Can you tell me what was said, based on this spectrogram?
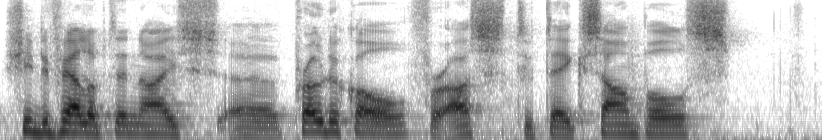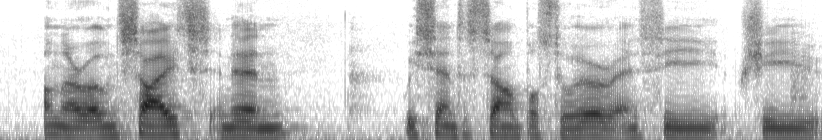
she developed a nice uh, protocol for us to take samples on our own sites, and then we sent the samples to her, and she she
